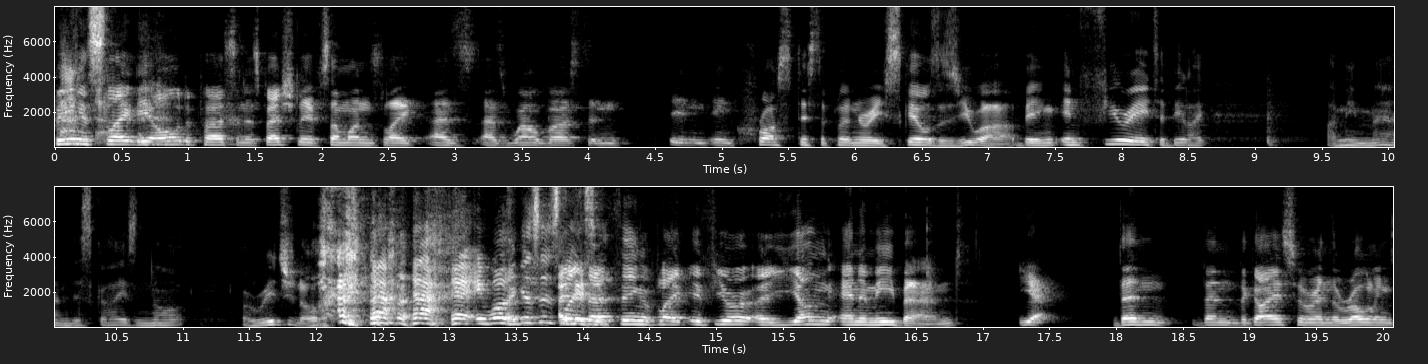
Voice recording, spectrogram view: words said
being a slightly older person, especially if someone's like as, as well versed in, in, in cross disciplinary skills as you are, being infuriated, be like, I mean, man, this guy is not original. it was. I guess it's like listen, that thing of like if you're a young enemy band, Yeah. then then the guys who are in the Rolling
